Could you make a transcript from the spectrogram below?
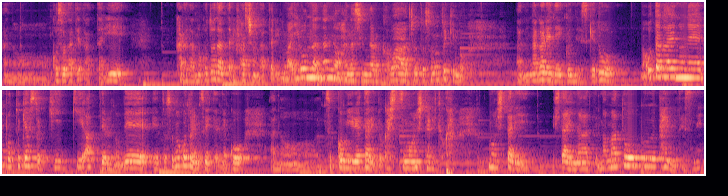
あの子育てだったり体のことだったりファッションだったり、まあ、いろんな何の話になるかはちょっとその時のあの流れでいくんですけどまあ、お互いのねポッドキャスト聞き合ってるので、えーと、そのことについてねこうあのツッコミ入れたりとか質問したりとかもしたりしたいなってママトークタイムですね。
